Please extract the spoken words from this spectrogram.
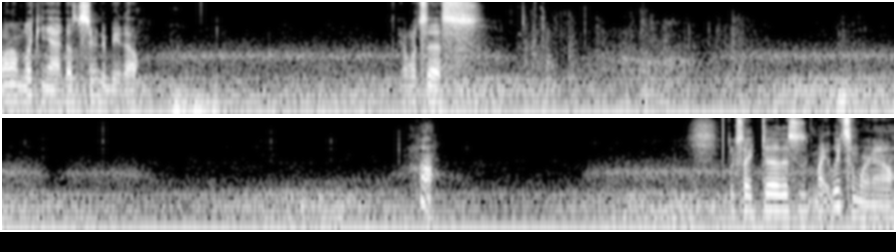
what I'm looking at, doesn't seem to be, though. Yeah, what's this? Huh. Looks like uh, this is, might lead somewhere now.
